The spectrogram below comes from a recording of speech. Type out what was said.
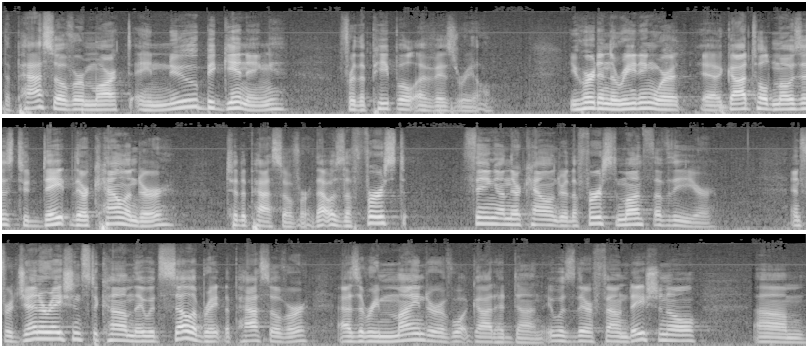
the Passover marked a new beginning for the people of Israel. You heard in the reading where uh, God told Moses to date their calendar to the Passover. That was the first thing on their calendar, the first month of the year. And for generations to come, they would celebrate the Passover as a reminder of what God had done. It was their foundational um,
